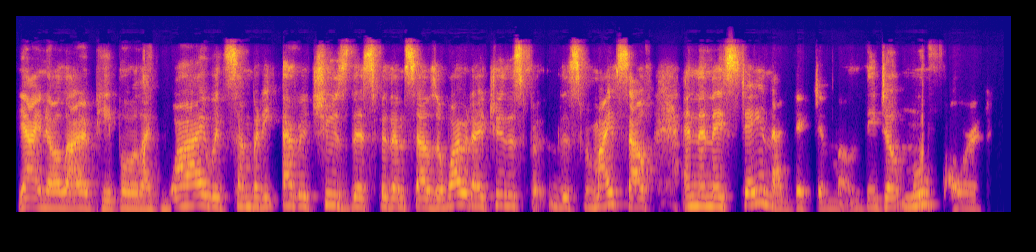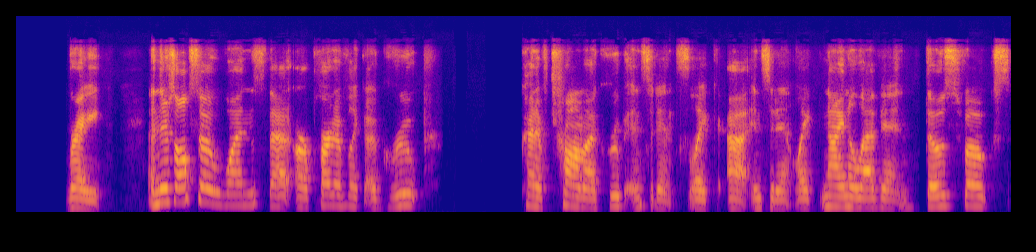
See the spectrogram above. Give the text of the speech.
yeah i know a lot of people are like why would somebody ever choose this for themselves? Or why would i choose this for this for myself? And then they stay in that victim mode. They don't move forward. Right. And there's also ones that are part of like a group kind of trauma group incidents like uh, incident like 9-11 those folks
